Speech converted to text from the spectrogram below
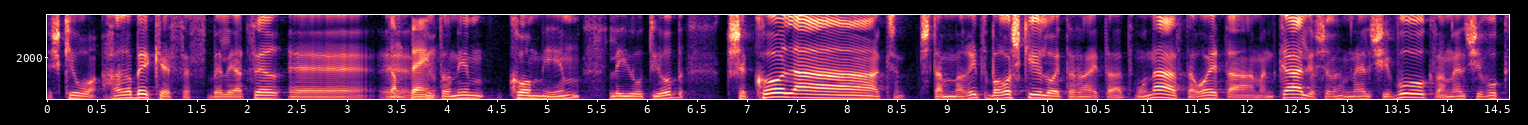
השקיעו הרבה כסף בלייצר אה, אה, קמפיין. סרטונים קומיים ליוטיוב, כשכל ה... כשאתה מריץ בראש כאילו את, ה... את התמונה, אז אתה רואה את המנכ"ל, יושב המנהל שיווק, והמנהל שיווק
